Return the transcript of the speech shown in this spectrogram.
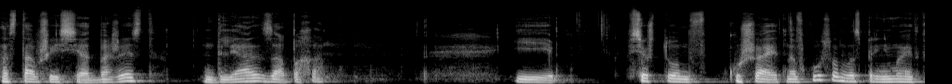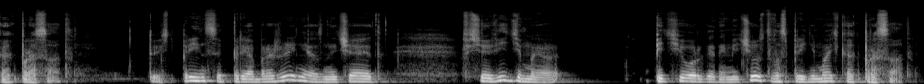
оставшийся от божеств для запаха. И все, что он вкушает на вкус, он воспринимает как просад. То есть принцип преображения означает все видимое пятью органами чувств воспринимать как просад –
